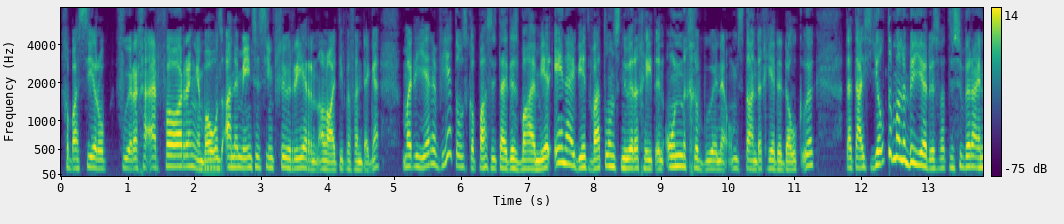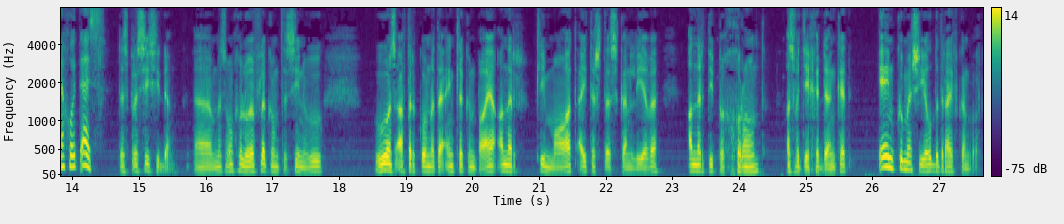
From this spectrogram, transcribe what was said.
gebaseer op vorige ervaring en waar hmm. ons ander mense sien floreer en al daai tipe van dinge. Maar die Here weet ons kapasiteit is baie meer en hy weet wat ons nodig het in ongewone omstandighede dalk ook dat hy heeltemal in beheer is wat 'n soewereine God is. Dis presies die ding. Ehm um, dis ongelooflik om te sien hoe hoe ons agterkom dat hy eintlik in baie ander klimaatuiterstes kan lewe, ander tipe grond as wat jy gedink het en kommersieel bedryf kan word.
